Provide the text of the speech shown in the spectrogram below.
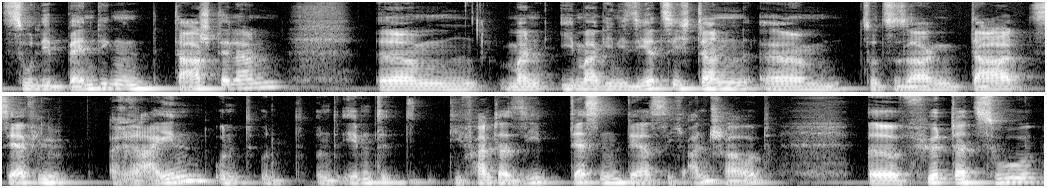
zu lebendigen Darstellern. Ähm, man imaginisiert sich dann ähm, sozusagen da sehr viel rein und, und, und eben die Fantasie dessen, der es sich anschaut, äh, führt dazu,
